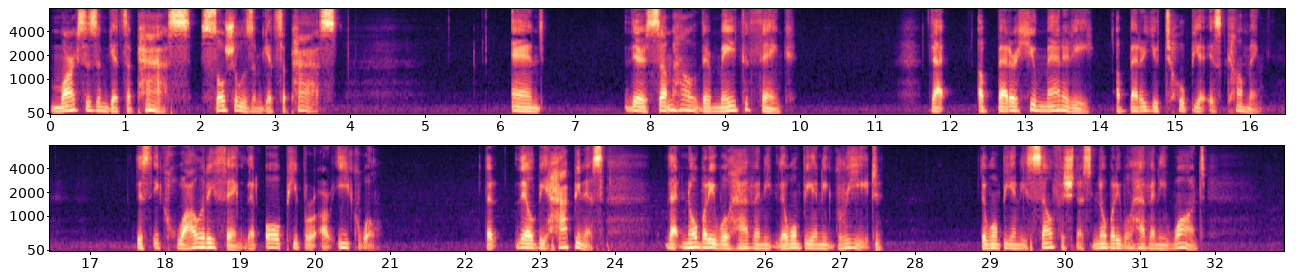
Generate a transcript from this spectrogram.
Marxism gets a pass, socialism gets a pass. And they're somehow they're made to think that a better humanity, a better utopia is coming. This equality thing that all people are equal, that there'll be happiness, that nobody will have any, there won't be any greed there won't be any selfishness, nobody will have any want,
